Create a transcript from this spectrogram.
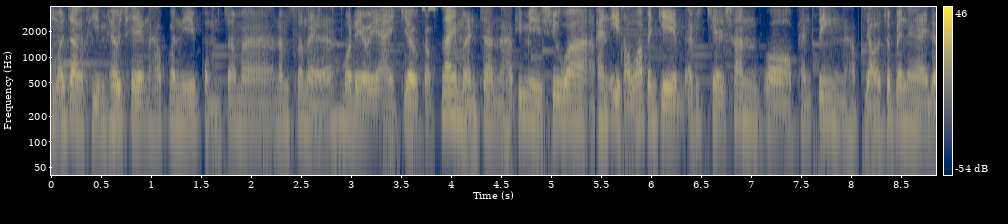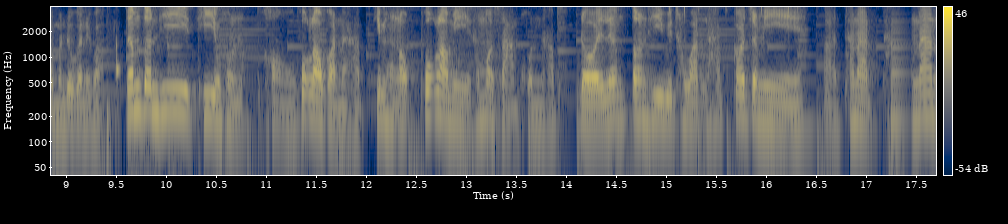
ผมมาจากทีม Health Check นะครับ วันนี้ผมจะมานำเสนอโมเดล AI เกี่ยวกับไล่เหมือนจันนะครับ ที่มีชื่อว่า Pan It แต่ว่าเป็นเกมแอปพลิเคชัน for painting นะครับ เดี๋ยวจะเป็นยังไง เดี๋ยวมาดูกันดีกว่า เริ่มต้นที่ทีมของของพวกเราก่อนนะครับ ทีมของเราพวกเรามีทั้งหมด 3 คนนะครับ โดยเริ่มต้นที่วิทวัฒน์นะครับ ก็จะมีถนัดทางด้าน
